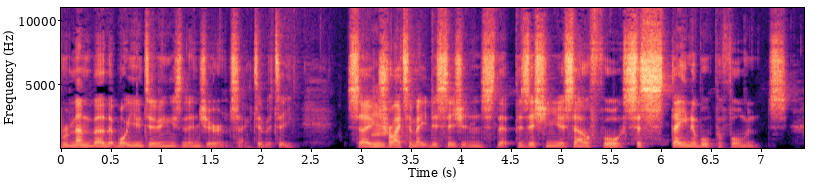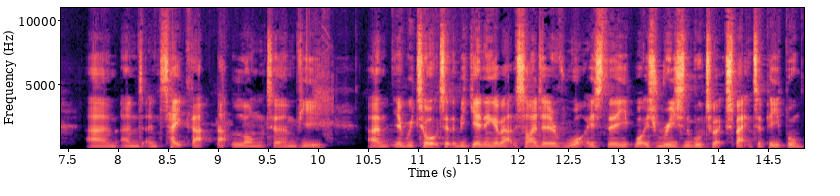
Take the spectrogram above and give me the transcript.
remember that what you're doing is an endurance activity. So mm. try to make decisions that position yourself for sustainable performance, um, and and take that that long term view. Um, know, we talked at the beginning about this idea of what is the what is reasonable to expect of people,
